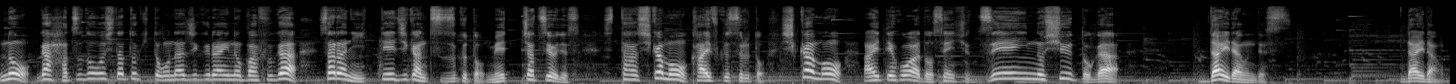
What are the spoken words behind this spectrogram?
のが発動した時と同じぐらいのバフがさらに一定時間続くとめっちゃ強いです。しかも回復すると。しかも相手フォワード選手全員のシュートが大ダウンです。大ダウン。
